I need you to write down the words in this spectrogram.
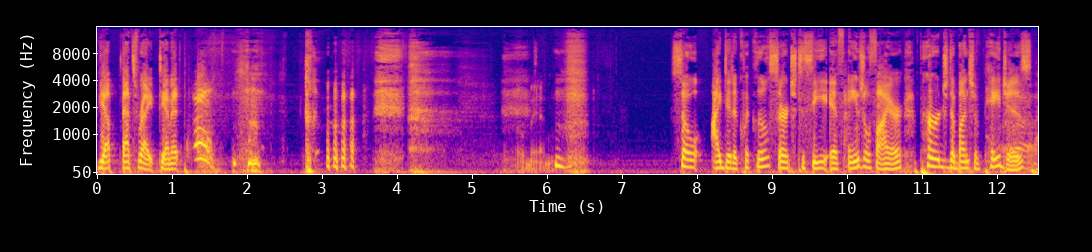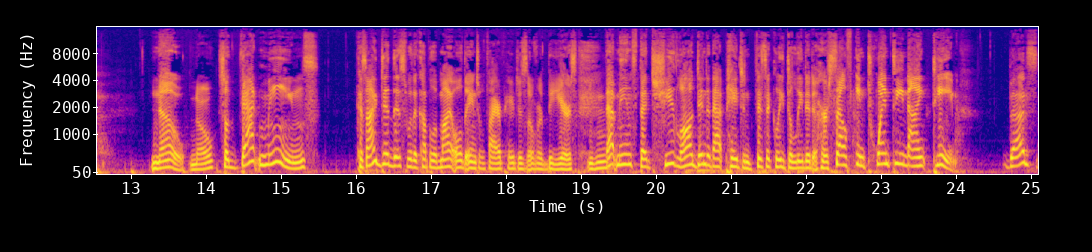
yep, that's right. Damn it. Oh! oh. man. So I did a quick little search to see if Angelfire purged a bunch of pages. Uh. no. No. So that means, because I did this with a couple of my old Angelfire pages over the years, mm-hmm. that means that she logged into that page and physically deleted it herself in 2019. That's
